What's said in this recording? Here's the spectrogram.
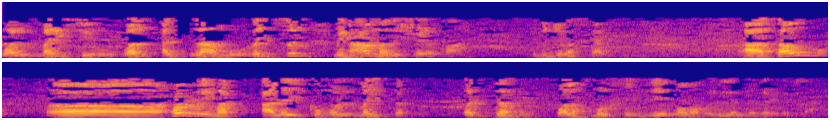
wal maisiru wal azlamu rijsun min amal syaitan. Itu jelas sekali. Atau uh, hurrimat alaikumul maitat wad damu wa lahmul khinzir wa ma illa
